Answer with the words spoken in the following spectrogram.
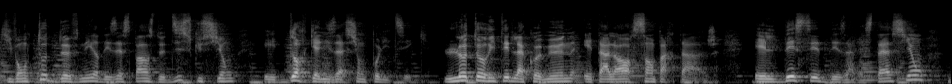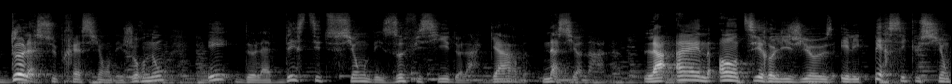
qui vont toutes devenir des espaces de discussion et d'organisation politique. L'autorité de la commune est alors sans partage. Elle décide des arrestations, de la suppression des journaux et de la destitution des officiers de la garde nationale. La haine anti-religieuse et les persécutions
